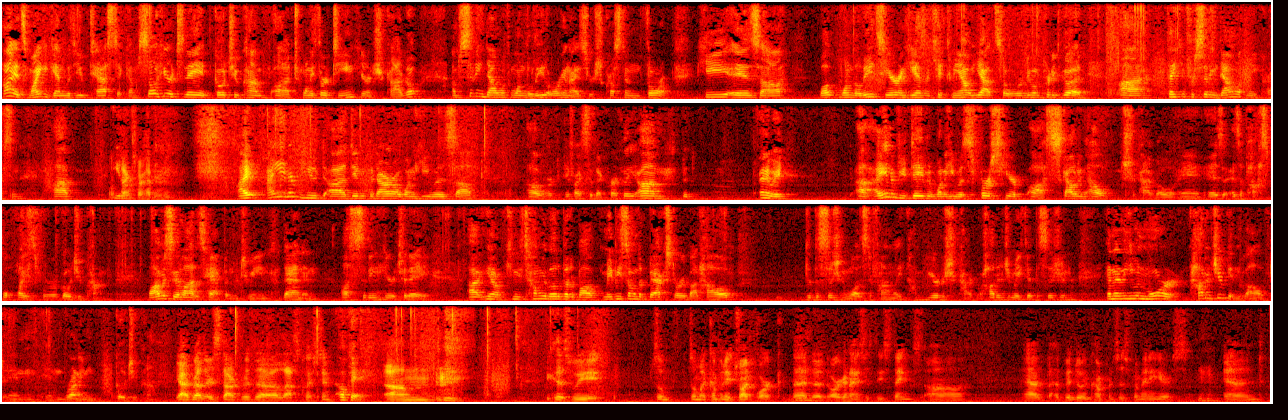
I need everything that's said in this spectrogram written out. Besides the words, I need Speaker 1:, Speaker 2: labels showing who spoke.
Speaker 1: Hi, it's Mike again with Utastic. I'm still here today at GoToConf uh, 2013 here in Chicago. I'm sitting down with one of the lead organizers, Kresten Thorup. He is uh, well one of the leads here, and he hasn't kicked me out yet, so we're doing pretty good. Uh, thank you for sitting down with me, Kresten. Uh,
Speaker 2: Well,
Speaker 1: you know,
Speaker 2: thanks for having me.
Speaker 1: I, I interviewed uh, David Bedaro when he was, um, uh, if I said that correctly. Um, but anyway, uh, I interviewed David when he was first here uh, scouting out Chicago and, as, as a possible place for a go-to conf. Well, obviously, a lot has happened between then and us sitting here today. Uh, you know, can you tell me a little bit about maybe some of the backstory about how the decision was to finally come here to Chicago? How did you make that decision? And then even more, how did you get involved in, in running GoToConf?
Speaker 2: Yeah, I'd rather start with the last question.
Speaker 1: Okay.
Speaker 2: Um, because we, so so my company Trifork that,
Speaker 1: Mhm.
Speaker 2: that organizes these things uh, have have been doing conferences for many years,
Speaker 1: Mhm.
Speaker 2: and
